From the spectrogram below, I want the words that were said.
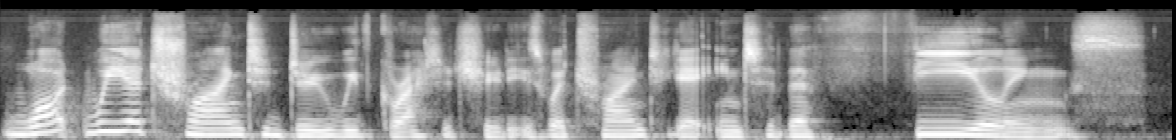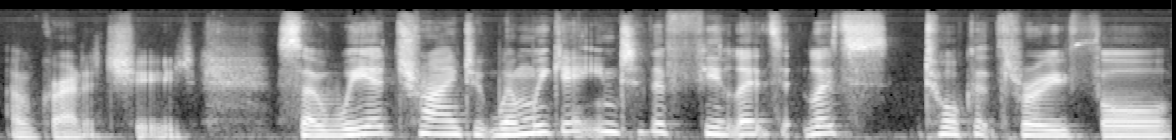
what we are trying to do with gratitude is we're trying to get into the feelings of gratitude. So we are trying to when we get into the field, let's let's talk it through for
